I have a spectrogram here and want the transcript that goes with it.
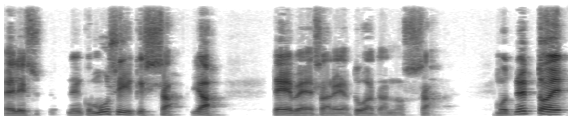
eli niin kuin musiikissa ja TV-sarjatuotannossa. Mutta nyt toi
